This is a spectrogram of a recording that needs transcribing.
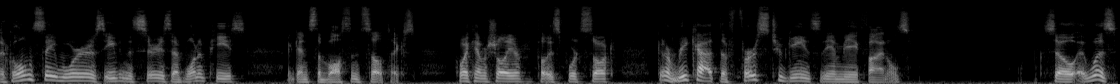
The Golden State Warriors even the series have one apiece against the Boston Celtics. Coy Camiscioli here for Philly Sports Talk. Going to recap the first two games of the NBA Finals. So it was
